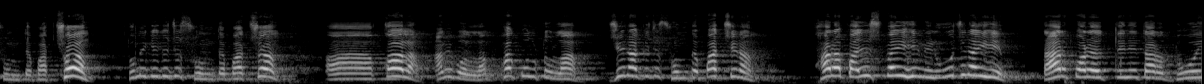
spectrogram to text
শুনতে পাচ্ছ? তুমি কি কিছু শুনতে পাচ্ছ? কলাম, আমি বললাম ফাকুল তুলাম যে না কিছু শুনতে পাচ্ছি না। ফারাপা ইসবাইহিমিন উজনাইহিম, তারপরে তিনি তার দুই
